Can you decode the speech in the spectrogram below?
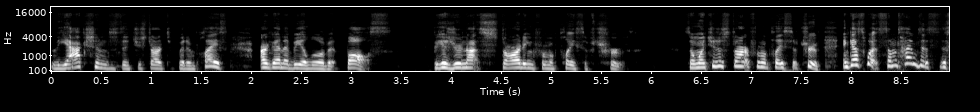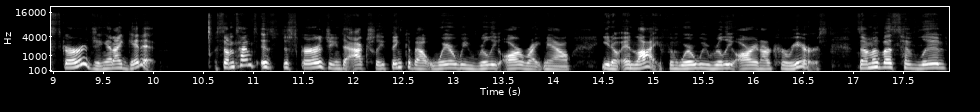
the actions that you start to put in place are going to be a little bit false because you're not starting from a place of truth. So I want you to start from a place of truth. And guess what? Sometimes it's discouraging, and I get it. Sometimes it's discouraging to actually think about where we really are right now, you know, in life and where we really are in our careers. Some of us have lived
